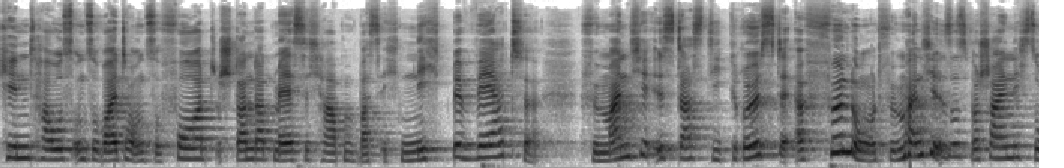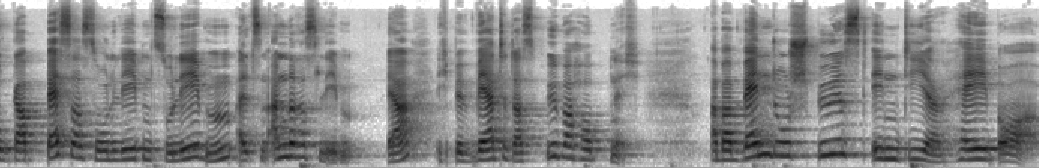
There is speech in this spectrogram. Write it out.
Kind, Haus und so weiter und so fort standardmäßig haben, was ich nicht bewerte. Für manche ist das die größte Erfüllung und für manche ist es wahrscheinlich sogar besser, so ein Leben zu leben, als ein anderes Leben. Ja, ich bewerte das überhaupt nicht. Aber wenn du spürst in dir, hey, boah,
